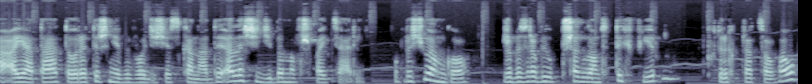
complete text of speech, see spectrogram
A Ayata teoretycznie wywodzi się z Kanady, ale siedzibę ma w Szwajcarii. Poprosiłam go, żeby zrobił przegląd tych firm, w których pracował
